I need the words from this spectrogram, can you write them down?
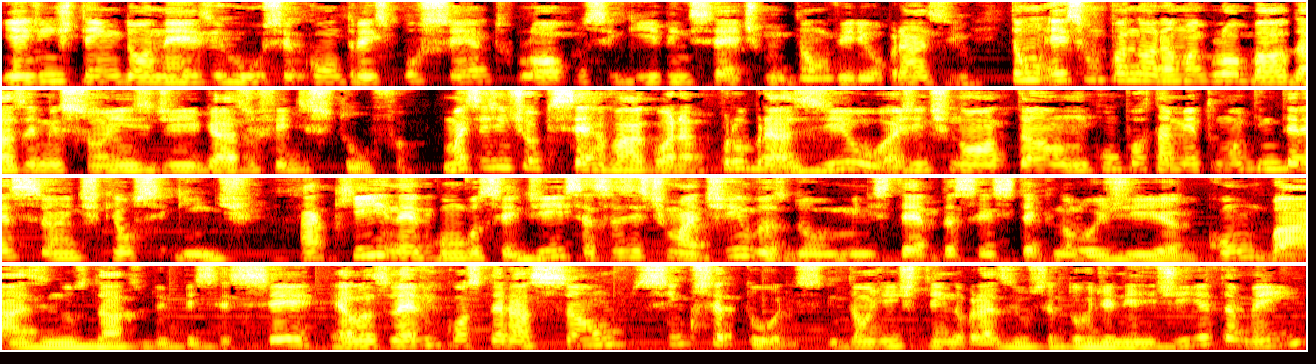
e a gente tem Indonésia e Rússia com 3%, logo em seguida, em sétimo, então, viria o Brasil. Então, esse é um panorama global das emissões de gás de efeito estufa. Mas se a gente observar agora para o Brasil, a gente nota um comportamento muito interessante, que é o seguinte: Aqui, né, como você disse, essas estimativas do Ministério da Ciência e Tecnologia com base nos dados do IPCC, elas levam em consideração cinco setores. Então a gente tem no Brasil o setor de energia também,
